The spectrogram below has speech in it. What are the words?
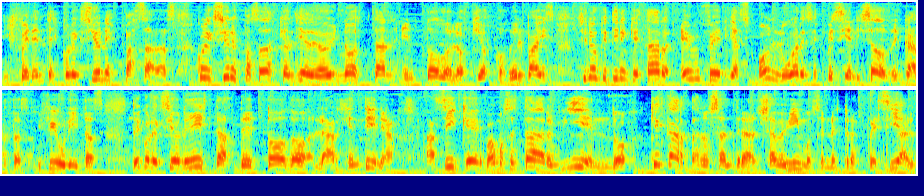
diferentes colecciones pasadas. Colecciones pasadas que al día de hoy no están en todos los kioscos del país, sino que tienen que estar en ferias o en lugares especializados de cartas y figuritas de coleccionistas de toda la Argentina. Así que vamos a estar viendo qué cartas nos saldrán. Ya vimos en nuestro especial,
